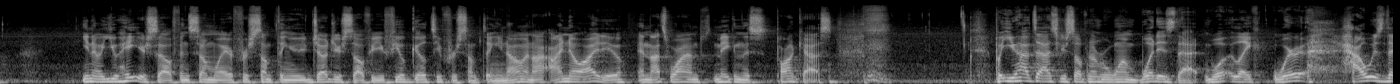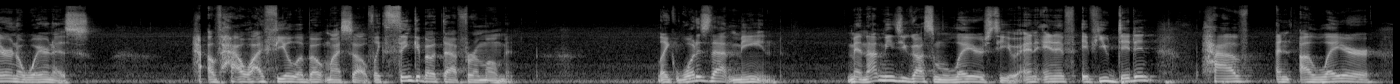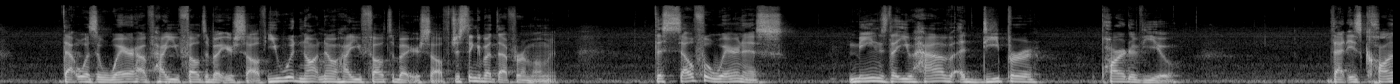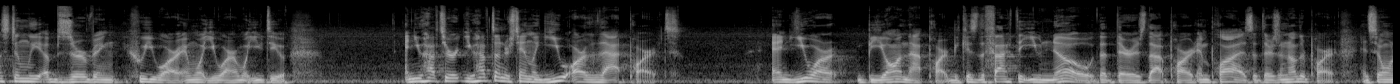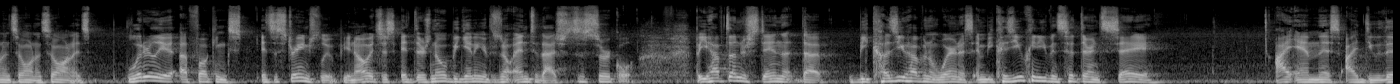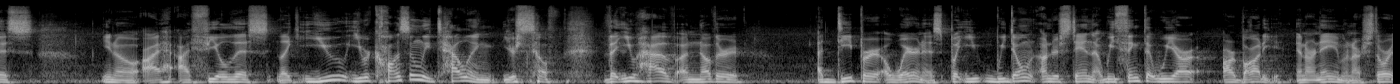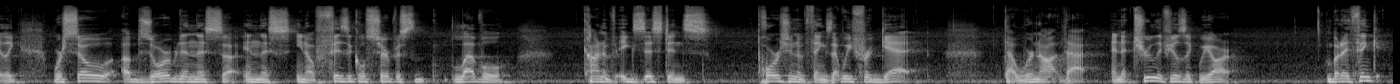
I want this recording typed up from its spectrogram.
you know, you hate yourself in some way or for something, or you judge yourself, or you feel guilty for something, you know. And I, I know I do, and that's why I'm making this podcast. But you have to ask yourself, number one, what is that? What like where? How is there an awareness of how I feel about myself? Like think about that for a moment like, what does that mean? Man, that means you got some layers to you. And, and if, if you didn't have an, a layer that was aware of how you felt about yourself, you would not know how you felt about yourself. Just think about that for a moment. The self awareness means that you have a deeper part of you that is constantly observing who you are and what you are and what you do. And you have to you have to understand like you are that part and you are beyond that part because the fact that you know that there is that part implies that there's another part and so on and so on and so on. It's literally a fucking it's a strange loop you know? It's just it, there's no beginning there's no end to that. It's just a circle. But you have to understand that that because you have an awareness and because you can even sit there and say i am this i do this you know i i feel this like you you're constantly telling yourself that you have another a deeper awareness but you we don't understand that. We think that we are our body and our name and our story. Like we're so absorbed in this uh, in this you know physical surface level kind of existence portion of things that we forget that we're not that. And it truly feels like we are. But i think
